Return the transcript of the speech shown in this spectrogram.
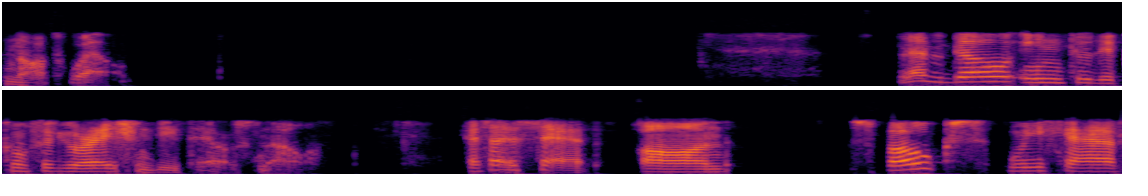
not well. Let's go into the configuration details now. As I said, on spokes, we have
